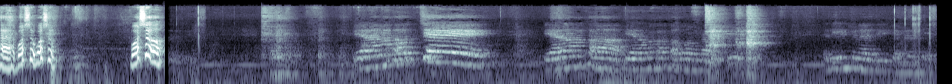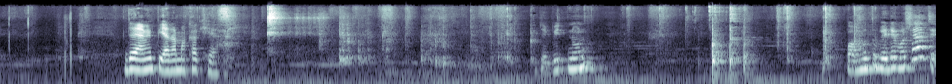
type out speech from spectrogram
হ্যাঁ বসো বসো বসো। যাই আমি পেয়ারা মাখা খেয়ে আসি। বিট নুন। পম্বু তো বেডে বসে আছে?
